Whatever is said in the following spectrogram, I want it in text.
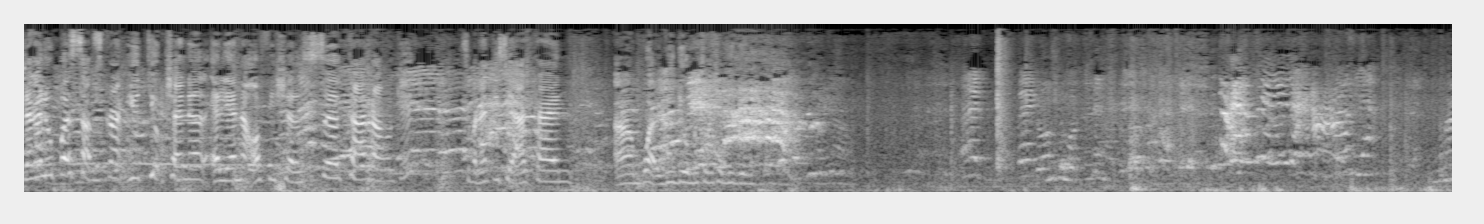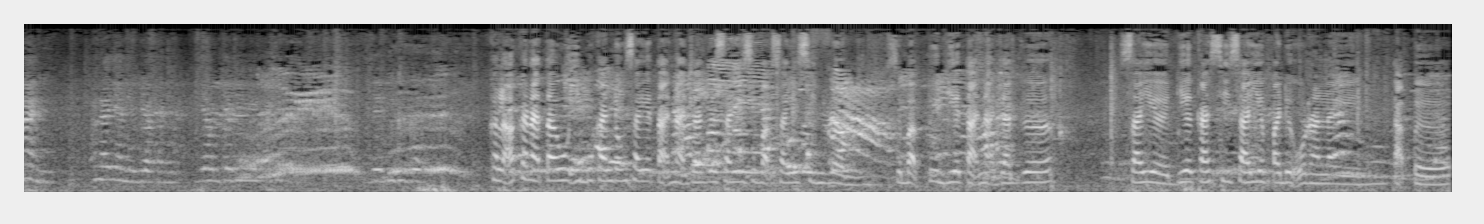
Jangan lupa subscribe YouTube channel Eliana Official sekarang, okey? Sebab nanti saya akan uh, buat video macam-macam video. Kalau akan nak tahu ibu kandung saya tak nak jaga saya sebab saya sindrom. Sebab tu dia tak nak jaga saya. Dia kasih saya pada orang lain. Tak apa.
